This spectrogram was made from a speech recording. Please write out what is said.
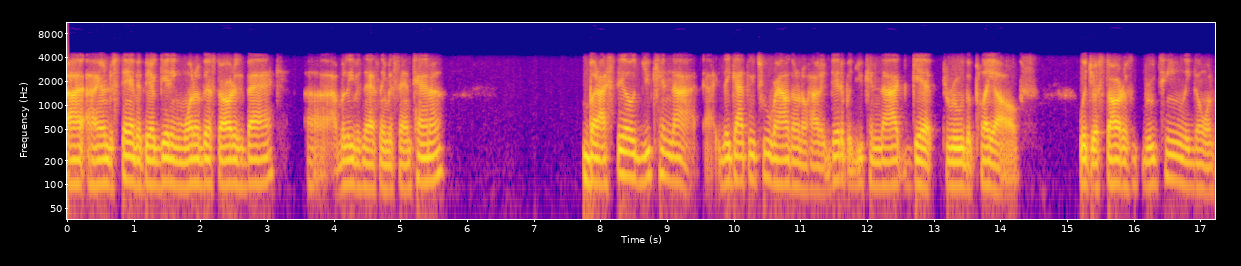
I, I understand that they're getting one of their starters back. Uh, I believe his last name is Santana. But I still, you cannot. They got through two rounds. I don't know how they did it, but you cannot get through the playoffs with your starters routinely going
